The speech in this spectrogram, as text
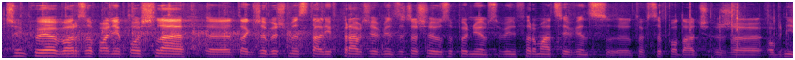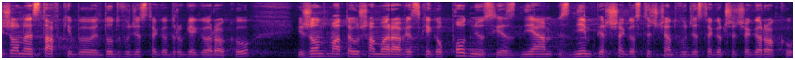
Dziękuję bardzo panie pośle. E, Tak żebyśmy stali w prawdzie, w międzyczasie uzupełniłem sobie informację, więc e, to chcę podać, że obniżone stawki były do 2022 roku i rząd Mateusza Morawieckiego podniósł je z, dnia, z dniem 1 stycznia 2023 roku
